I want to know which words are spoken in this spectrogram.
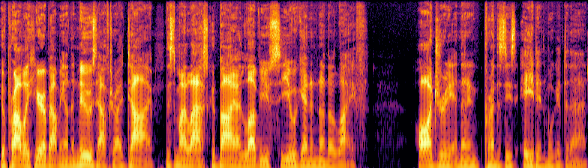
You'll probably hear about me on the news after I die. This is my last goodbye. I love you. See you again in another life. Audrey, and then in parentheses, Aiden. We'll get to that.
